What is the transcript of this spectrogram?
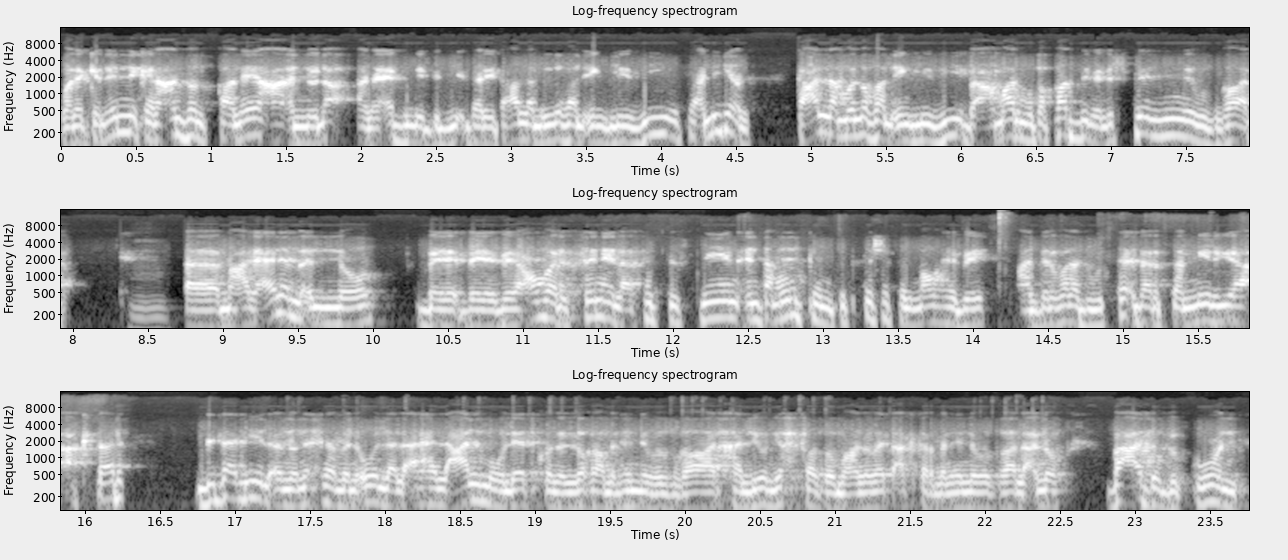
ولكن هن كان عندهم قناعة إنه لا أنا ابني بيقدر يتعلم اللغة الإنجليزية وفعليا تعلم اللغة الإنجليزية بأعمار متقدمة مش سنين وصغار. آه مع العلم إنه بعمر سنة لست سنين أنت ممكن تكتشف الموهبة عند الولد وتقدر تنمي إياها أكثر بدليل إنه نحن بنقول للأهل علموا اولادكم اللغة من هن وصغار خليهم يحفظوا معلومات أكثر من هن وصغار لأنه بعده بيكون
